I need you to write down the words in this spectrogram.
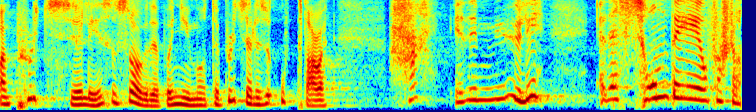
men plutselig så så du det på en ny måte. Plutselig så oppdaga du at Hæ, er det mulig? Er det sånn det er å forstå?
